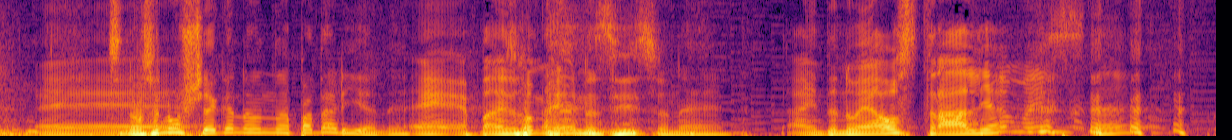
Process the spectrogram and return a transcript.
é... Senão você não chega na, na padaria, né? É, é mais ou menos isso, né? Ainda não é Austrália, mas, né?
